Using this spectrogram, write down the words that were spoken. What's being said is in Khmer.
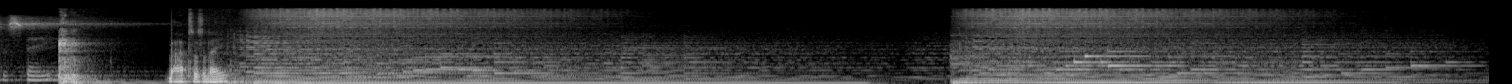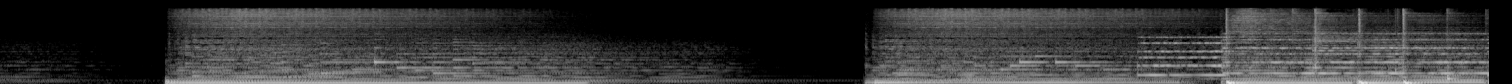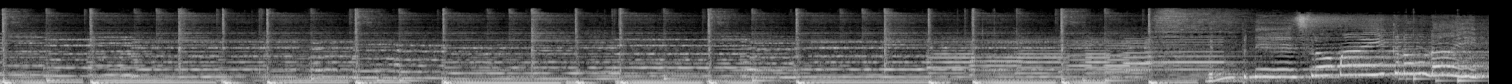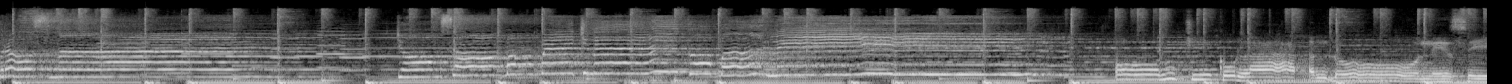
សួស្តីបាទសួស្តី វិញភ្នែកស្រមៃក្នុងដៃប្រស្នាចងសងបំពេជ្នេក៏បានលីអូនជាកូឡាបឥណ្ឌូនេស៊ី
